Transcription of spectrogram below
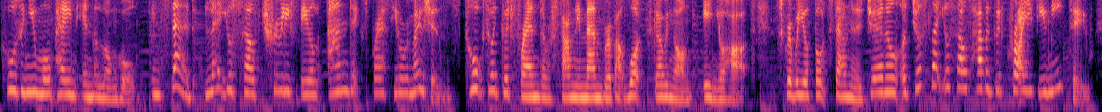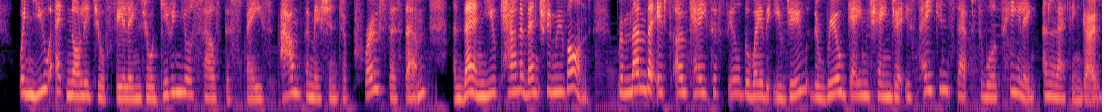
causing you more pain in the long haul. Instead, let yourself truly feel and express your emotions. Talk to a good friend or a family member about what's going on in your heart. Scribble your thoughts down in a journal, or just let yourself have a good cry if you need to. When you acknowledge your feelings, you're giving yourself the space and permission to process them, and then you can eventually move on. Remember, it's okay to feel the way that you do. The real game changer is taking steps towards healing and letting go.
